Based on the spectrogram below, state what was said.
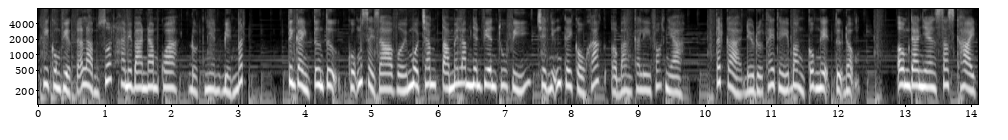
khi công việc đã làm suốt 23 năm qua đột nhiên biến mất. Tình cảnh tương tự cũng xảy ra với 185 nhân viên thu phí trên những cây cầu khác ở bang California. Tất cả đều được thay thế bằng công nghệ tự động. Ông Daniel Saskite,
